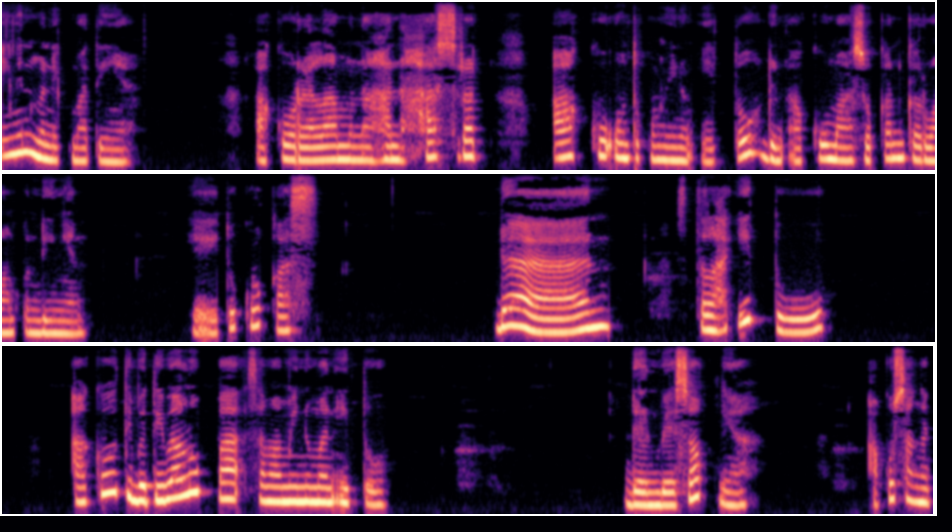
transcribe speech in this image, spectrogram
ingin menikmatinya. Aku rela menahan hasrat aku untuk meminum itu dan aku masukkan ke ruang pendingin, yaitu kulkas. Dan setelah itu, aku tiba-tiba lupa sama minuman itu. Dan besoknya, aku sangat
